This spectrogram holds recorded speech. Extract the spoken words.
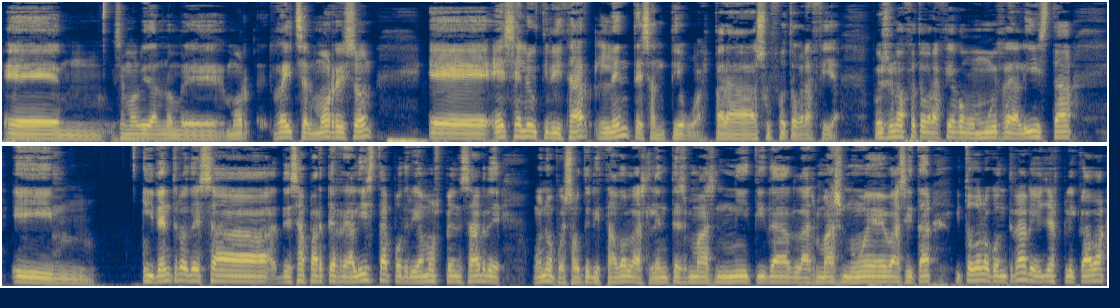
eh, se me olvida el nombre, Rachel Morrison, eh, es el utilizar lentes antiguas para su fotografía. Pues una fotografía como muy realista y, y dentro de esa, de esa parte realista podríamos pensar de, bueno, pues ha utilizado las lentes más nítidas, las más nuevas y tal, y todo lo contrario, ella explicaba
